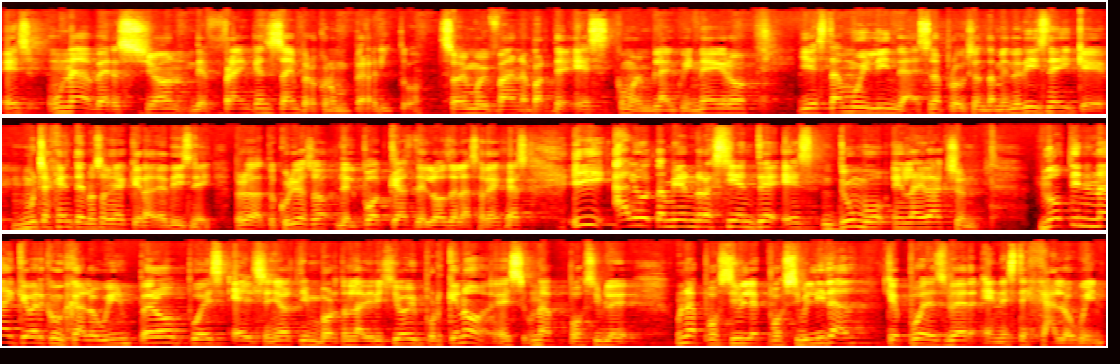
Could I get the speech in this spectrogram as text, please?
es una versión de Frankenstein pero con un perrito. Soy muy fan, aparte es como en blanco y negro y está muy linda. Es una producción también de Disney que mucha gente no sabía que era de Disney. Pero dato curioso del podcast de Los de las Orejas. Y algo también reciente es Dumbo en live action. No tiene nada que ver con Halloween, pero pues el señor Tim Burton la dirigió y por qué no, es una posible, una posible posibilidad que puedes ver en este Halloween.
